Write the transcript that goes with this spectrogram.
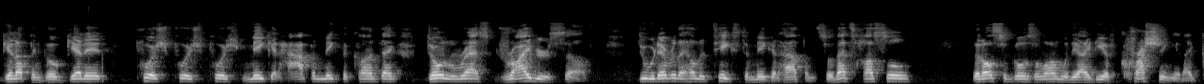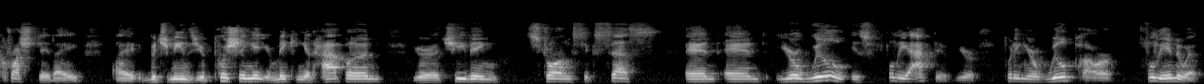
Get up and go get it. Push, push, push. Make it happen. Make the contact. Don't rest. Drive yourself do whatever the hell it takes to make it happen. So that's hustle. That also goes along with the idea of crushing it. I crushed it. I, I, which means you're pushing it, you're making it happen, you're achieving strong success, and and your will is fully active. You're putting your willpower fully into it.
